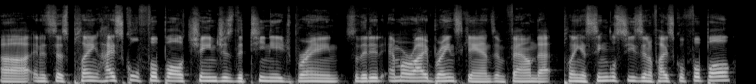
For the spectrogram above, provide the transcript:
uh, and it says playing high school football changes the teenage brain. So they did MRI brain scans and found that playing a single season of high school football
